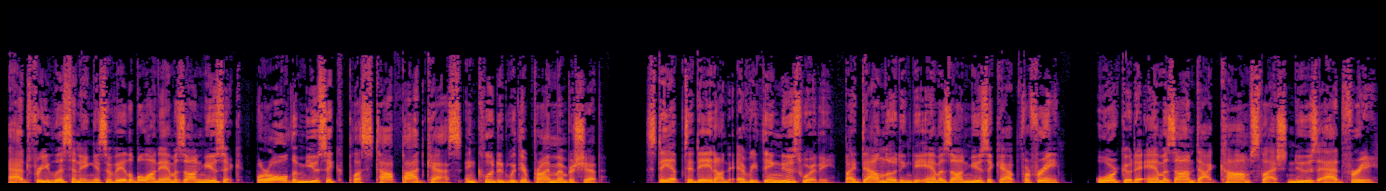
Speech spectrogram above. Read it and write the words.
Ad-free listening is available on Amazon Music for all the music plus top podcasts included with your Prime membership. Stay up to date on everything newsworthy by downloading the Amazon Music app for free or go to amazon.com slash news ad free.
